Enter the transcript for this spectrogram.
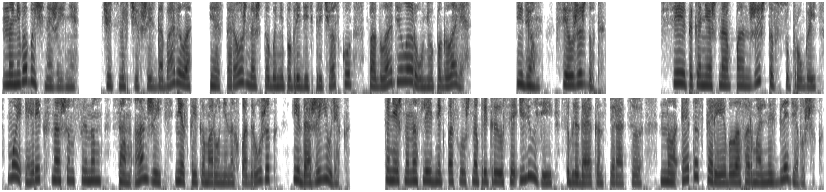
но не в обычной жизни. Чуть смягчившись, добавила и осторожно, чтобы не повредить прическу, погладила Руню по голове. Идем, все уже ждут. Все это, конечно, пан Жиштов с супругой, мой Эрик с нашим сыном, сам Анжей, несколько Маруниных подружек и даже Юлик. Конечно, наследник послушно прикрылся иллюзией, соблюдая конспирацию, но это скорее была формальность для девушек.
